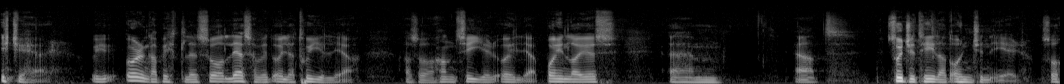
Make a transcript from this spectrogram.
ikkje her. I øren kapittelet så leser vi ett öliga tydliga. Alltså han säger på Boinlöjes um, at såg til at ånden er. Så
